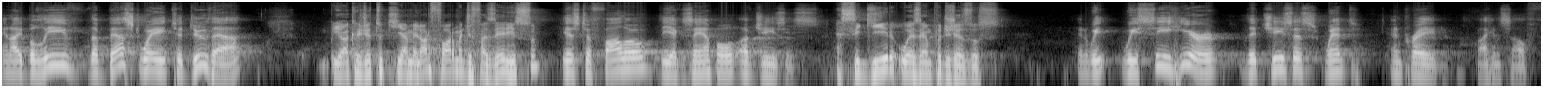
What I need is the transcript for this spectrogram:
And I believe the best way to do that E eu acredito que a melhor forma de fazer isso is to follow the example of Jesus. É seguir o exemplo de Jesus. And we, we see here that Jesus went and prayed by himself.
